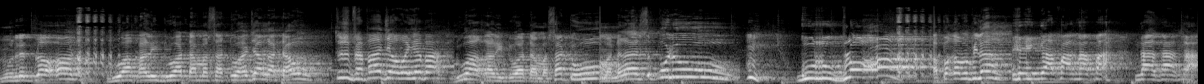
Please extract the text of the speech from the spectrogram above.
Murid blow on. Dua kali dua tambah satu aja nggak tahu. Terus berapa jawabannya Pak? Dua kali dua tambah satu sama dengan sepuluh. Guru bloon. Apa kamu bilang? Eh, enggak Pak, enggak Pak. Enggak, enggak, enggak.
